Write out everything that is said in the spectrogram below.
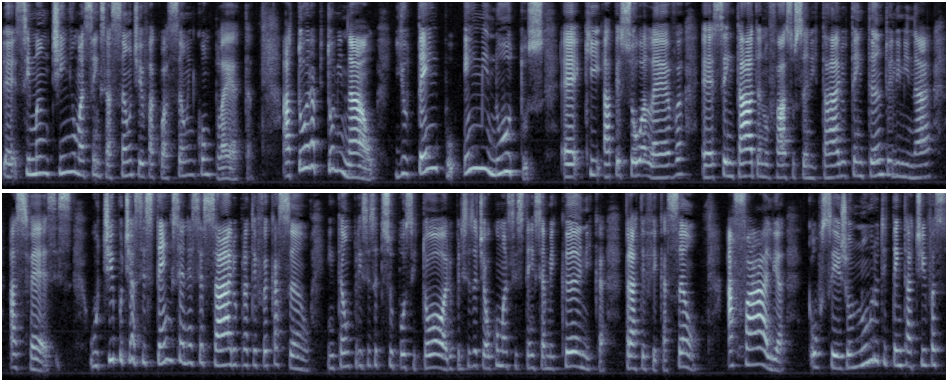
eh, se mantinha uma sensação de evacuação incompleta. A dor abdominal e o tempo em minutos é, que a pessoa leva é, sentada no vaso sanitário tentando eliminar as fezes. O tipo de assistência necessário para a defecação. Então, precisa de supositório, precisa de alguma assistência mecânica para a defecação. A falha, ou seja, o número de tentativas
